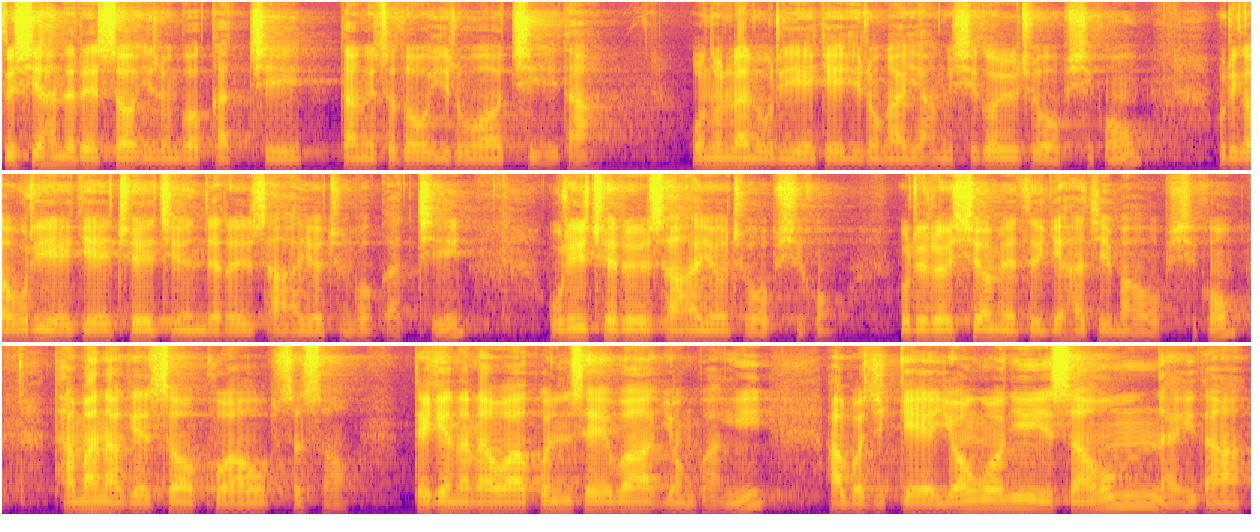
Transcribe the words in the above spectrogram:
뜻이 하늘에서 이룬 것 같이 땅에서도 이루어지이다. 오늘날 우리에게 일용할 양식을 주옵시고 우리가 우리에게 죄 지은 자를 사하여 준 것 같이 우리 죄를 사하여 주옵시고 우리를 시험에 들게 하지 마옵시고 다만 악에서 구하옵소서 대개 나라와 권세와 영광이 아버지께 영원히 있사옵나이다.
